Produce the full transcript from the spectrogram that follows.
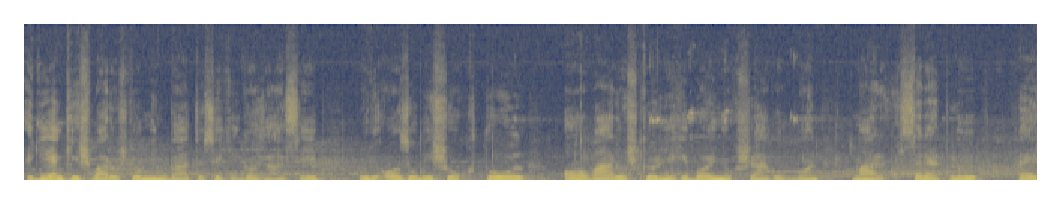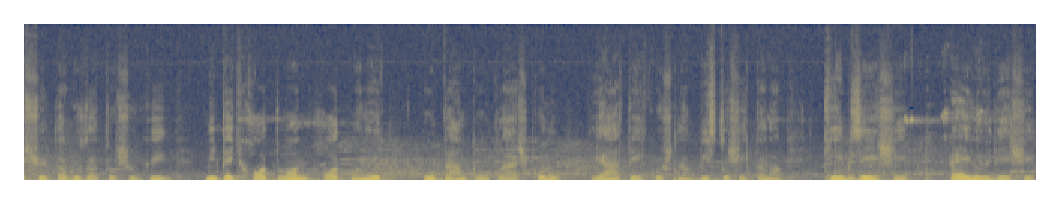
Egy ilyen kisvárostól, mint Báltaszék, igazán szép, hogy az ovisoktól a város környéki bajnokságokban már szereplő felső tagozatosukig mintegy 60-65 utánpótláskorú játékosnak biztosítanak képzési, fejlődési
